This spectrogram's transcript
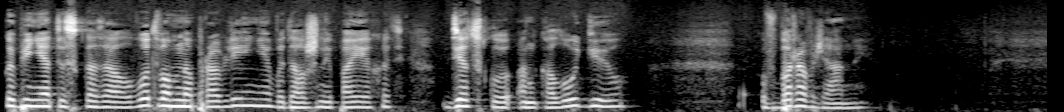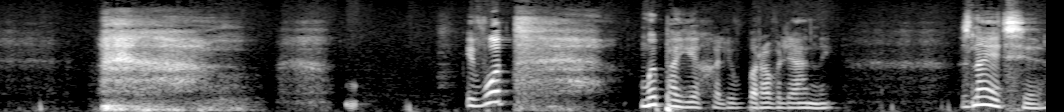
в кабинет и сказал, вот вам направление, вы должны поехать в детскую онкологию в Боровляны. И вот мы поехали в Боровляны. Знаете,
